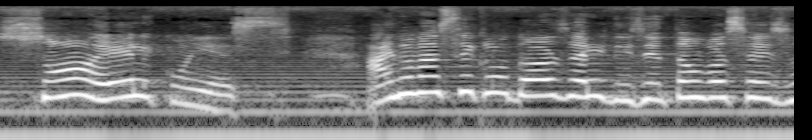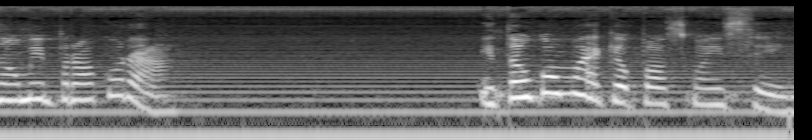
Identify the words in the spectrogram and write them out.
Só ele conhece. Aí no versículo 12 ele diz: Então vocês vão me procurar. Então como é que eu posso conhecer?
